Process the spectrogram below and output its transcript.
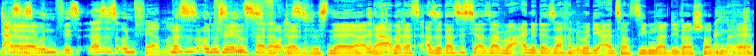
Das ist, Ähm, unwiss das ist unfair, Mann. Das ist unfaires. Vorteilswissen, ja, ja. ja aber das, also das ist ja, sagen wir, eine der Sachen über die 187er, die da schon äh,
